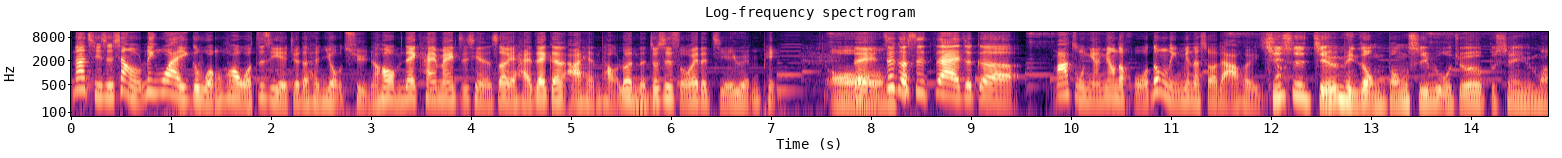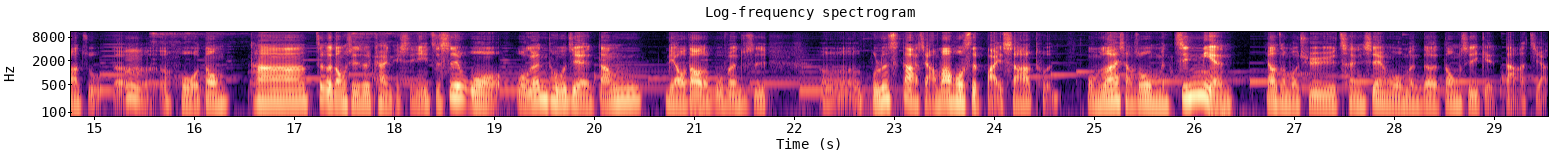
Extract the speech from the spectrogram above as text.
那其实像有另外一个文化，我自己也觉得很有趣。然后我们在开麦之前的时候，也还在跟阿贤讨论的，就是所谓的结缘品。哦、嗯，对，这个是在这个。妈祖娘娘的活动里面的时候，大家会其实结缘品这种东西，我觉得不限于妈祖的活动，嗯、它这个东西是看你心意。只是我我跟图姐当聊到的部分，就是呃，不论是大甲妈或是白沙屯，我们都在想说，我们今年要怎么去呈现我们的东西给大家。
